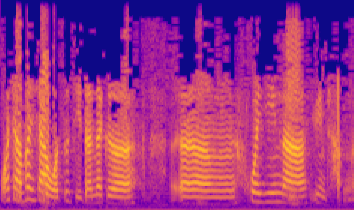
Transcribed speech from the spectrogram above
我想问一下我自己的那个嗯、婚姻啊运程啊，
